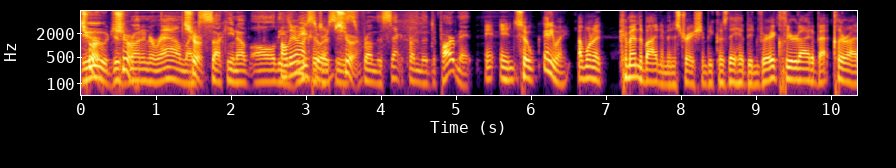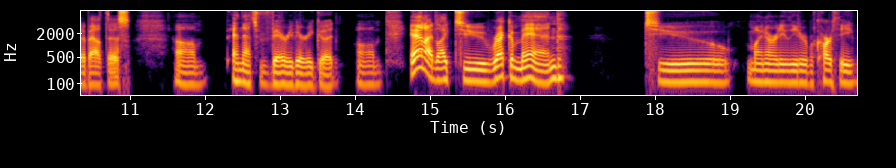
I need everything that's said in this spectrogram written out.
dude Sure, just sure, running around like sure. sucking up all these All the resources from the sec from the department. and, and so anyway, I want to commend the Biden administration because they have been very clear eyed about clear eyed about this. Um, and that's very very good. Um, and I'd like to recommend to Minority Leader McCarthy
